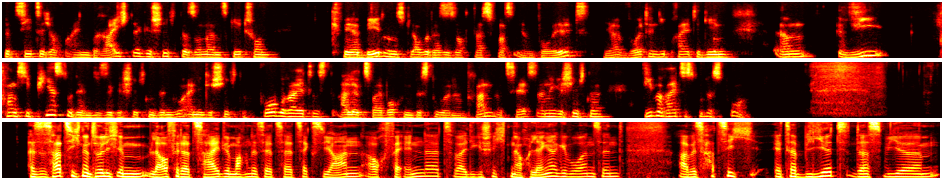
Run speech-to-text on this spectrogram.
bezieht sich auf einen Bereich der Geschichte, sondern es geht schon querbeet und ich glaube, das ist auch das, was ihr wollt. Ja, wollt in die Breite gehen. Ähm, wie konzipierst du denn diese Geschichten, wenn du eine Geschichte vorbereitest? Alle zwei Wochen bist du dann dran, erzählst eine Geschichte. Wie bereitest du das vor? Also es hat sich natürlich im Laufe der Zeit, wir machen das jetzt seit sechs Jahren, auch verändert, weil die Geschichten auch länger geworden sind. Aber es hat sich etabliert, dass wir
